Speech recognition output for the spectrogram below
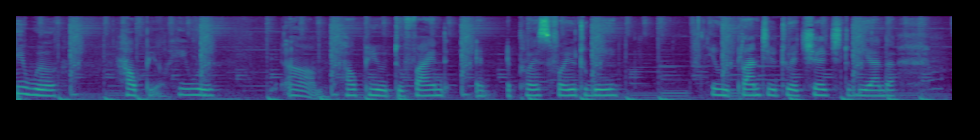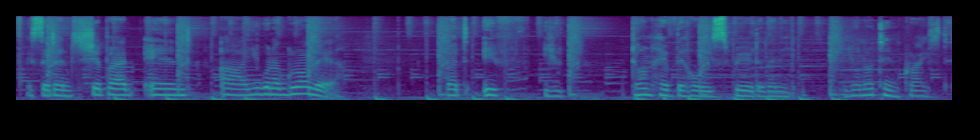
he will help you he will um, help you to find a, a place for you to be he will plant you to a church to be under a certain shepherd and uh, you're gonna grow there but if you don't have the holy spirit then you're not in christ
